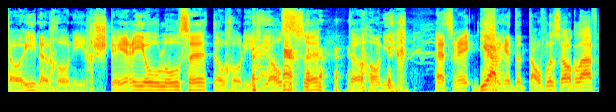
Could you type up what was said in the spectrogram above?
da innen kann ich Stereo hören, da kann ich jassen, da kann ich es regnet Ja. gegen den Tafelsag läuft.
